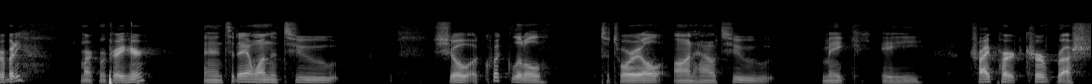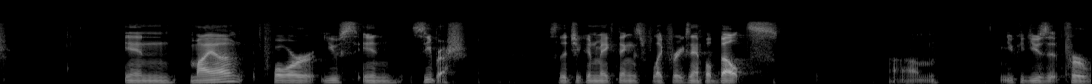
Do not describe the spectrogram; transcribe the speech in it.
everybody, Marc McRae here, and today I wanted to show a quick little tutorial on how to make a tripart curve brush in Maya for use in ZBrush so that you can make things like for example belts. Um, you could use it for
